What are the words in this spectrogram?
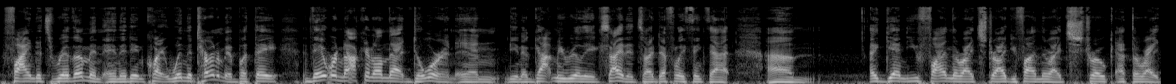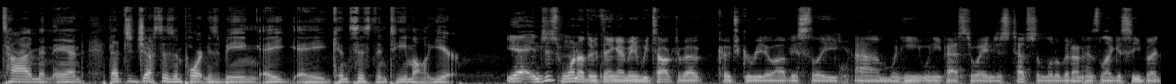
find its rhythm, and, and they didn't quite win the tournament, but they they were knocking on that door, and and you know, got me really excited. So I definitely think that. Um, again, you find the right stride, you find the right stroke at the right time, and, and that's just as important as being a, a consistent team all year. Yeah, and just one other thing. I mean, we talked about Coach Garrido obviously um, when he when he passed away, and just touched a little bit on his legacy. But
